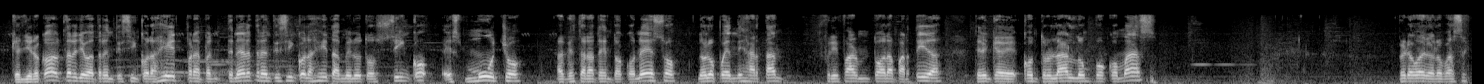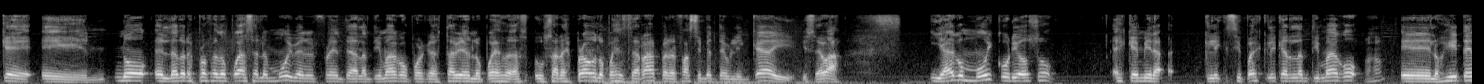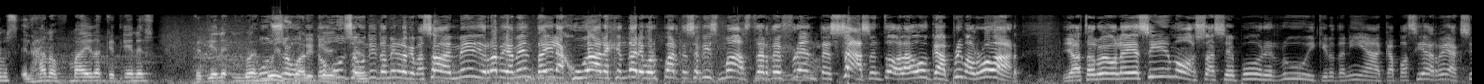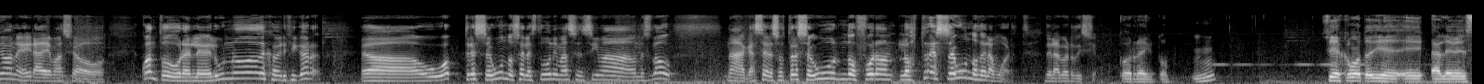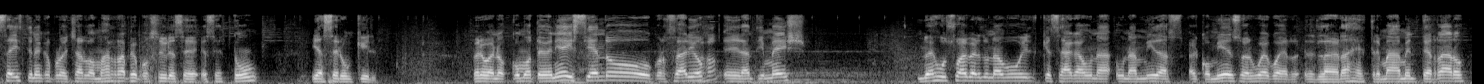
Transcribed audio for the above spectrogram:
que el Gyrocopter, lleva 35 la hit. Para tener 35 la hit a minutos 5 es mucho, hay que estar atento con eso. No lo pueden dejar tan free farm toda la partida, tienen que controlarlo un poco más. Pero bueno, lo que pasa es que eh, no, el Dator Prophet no puede hacerle muy bien el frente al antimago porque está bien, lo puedes usar Sprout, lo puedes encerrar, pero él fácilmente blinkea y, y se va. Y algo muy curioso es que, mira, clic- si puedes clicar al antimago, eh, los ítems, el Hand of Maida que tienes, que tiene, no es Un muy segundito, usual que- un segundito, mira lo que pasaba en medio rápidamente. Ahí la jugada legendaria por parte de ese Beastmaster de frente. ¡Sas en toda la boca! Primal Roar. Y hasta luego le decimos a ese pobre Ruby que no tenía capacidad de reacciones. Era demasiado. ¿Cuánto dura el level 1? Deja verificar. Ah, uop, tres segundos el stun y más encima un slow. Nada que hacer, esos tres segundos fueron los tres segundos de la muerte, de la perdición. Correcto. Sí, es como te dije, eh, a level 6 tienen que aprovechar lo más rápido posible ese, ese stun y hacer un kill. Pero bueno, como te venía diciendo, Corsario, el anti-mage no es usual ver de una build que se haga una, una midas al comienzo del juego, la verdad es extremadamente raro.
